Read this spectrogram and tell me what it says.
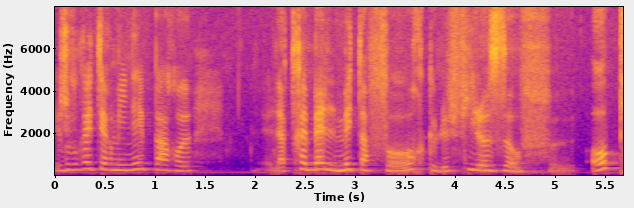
Et je voudrais terminer par euh, la très belle métaphore que le philosophe euh, Hobbes,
